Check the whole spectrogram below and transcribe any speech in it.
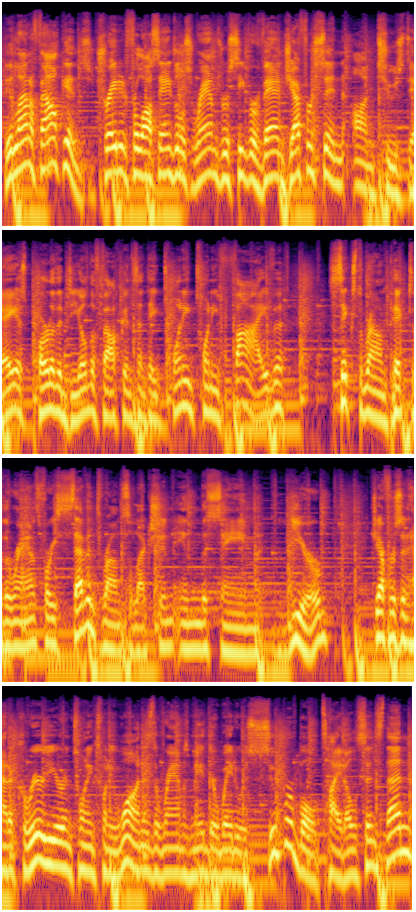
The Atlanta Falcons traded for Los Angeles Rams receiver Van Jefferson on Tuesday. As part of the deal, the Falcons sent a 2025 sixth round pick to the Rams for a seventh round selection in the same year. Jefferson had a career year in 2021 as the Rams made their way to a Super Bowl title. Since then,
